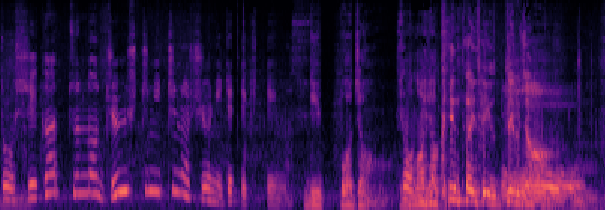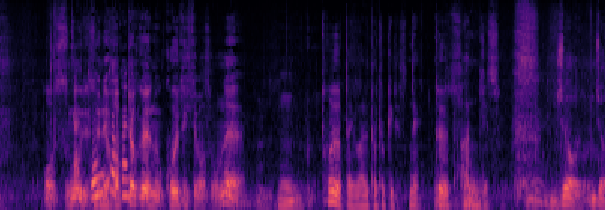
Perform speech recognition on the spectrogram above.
と4月の17日の週に出てきています立派じゃん。そう700円台で言ってるじゃん。あ、すごいですよね。あ10日かな800円の超えてきてますもんね。トヨタ言われた時ですね。トヨタアンジェス。じゃあ、じゃあ、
